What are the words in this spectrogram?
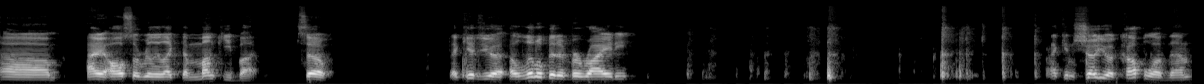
um, I also really like the monkey butt. So that gives you a, a little bit of variety. I can show you a couple of them.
